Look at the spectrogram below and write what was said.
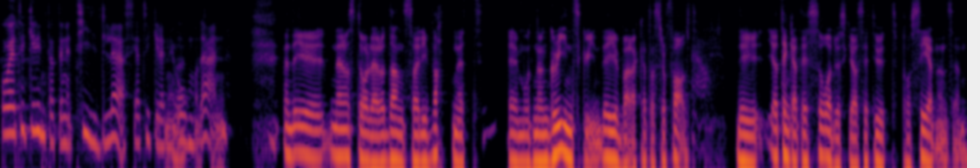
Och jag tycker inte att den är tidlös, jag tycker den är Nej. omodern. Men det är ju när de står där och dansar i vattnet eh, mot någon green screen, det är ju bara katastrofalt. Det är ju, jag tänker att det är så det skulle ha sett ut på scenen sen.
